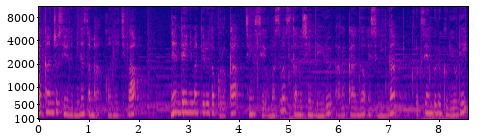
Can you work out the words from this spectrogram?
ラカン女性の皆様こんにちは。年齢に負けるどころか人生をますます楽しんでいるアラカンのエスミンがルクセンブルクより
